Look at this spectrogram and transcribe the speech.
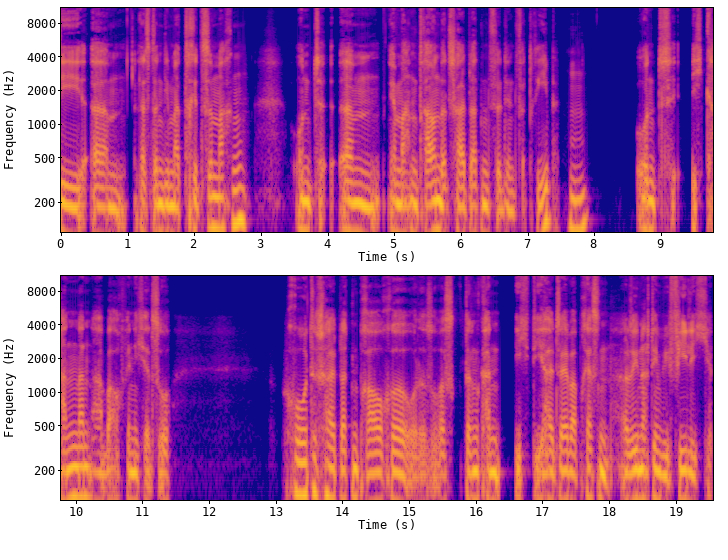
die, ähm, lass dann die Matrize machen und ähm, wir machen 300 Schallplatten für den Vertrieb Mhm. und ich kann dann aber auch, wenn ich jetzt so rote Schallplatten brauche oder sowas, dann kann ich die halt selber pressen. Also je nachdem, wie viel ich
